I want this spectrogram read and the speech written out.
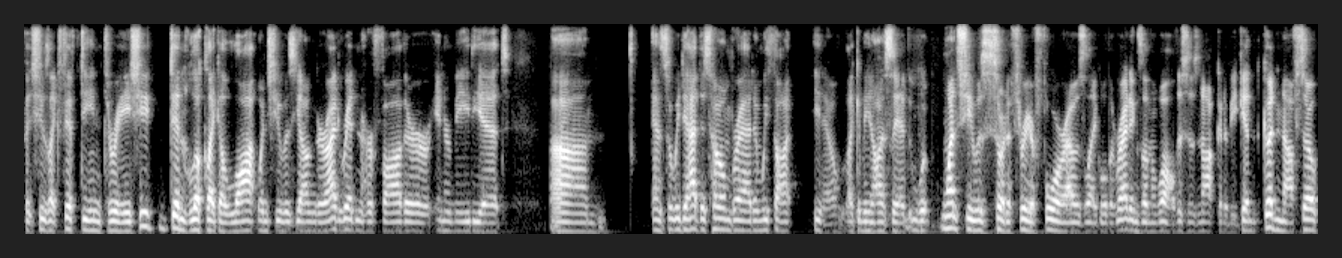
but she was like 15 3. She didn't look like a lot when she was younger. I'd ridden her father intermediate. Um, and so we had this homebred, and we thought, you know, like, I mean, honestly, once she was sort of three or four, I was like, well, the writing's on the wall. This is not going to be good, good enough. So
